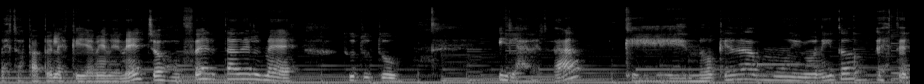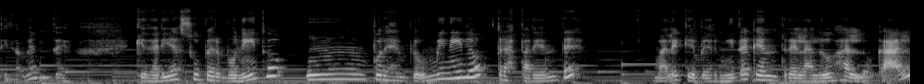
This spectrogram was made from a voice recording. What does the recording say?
estos papeles que ya vienen hechos, oferta del mes, tú, tú, tú. Y la verdad que no queda muy bonito estéticamente. Quedaría súper bonito un, por ejemplo, un vinilo transparente, ¿vale? Que permita que entre la luz al local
